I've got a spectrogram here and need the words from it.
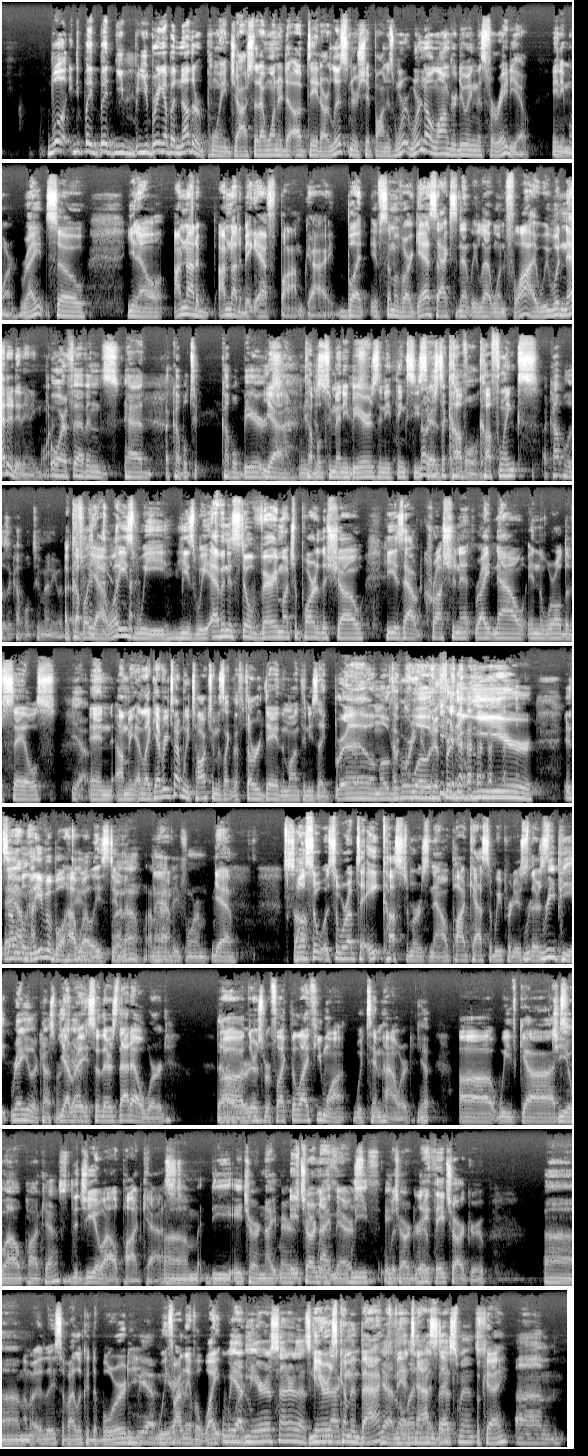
Well, but, but you you bring up another point, Josh, that I wanted to update our listenership on is we're we're no longer doing this for radio anymore, right? So, you know, I'm not a I'm not a big f bomb guy, but if some of our guests accidentally let one fly, we wouldn't edit it anymore. Or if Evans had a couple too, couple beers. yeah, a couple just- too many beers, and he thinks he No, says just a cuff, couple. cufflinks. A couple is a couple too many with A couple, yeah. Well, he's we. He's we. Evan is still very much a part of the show. He is out crushing it right now in the world of sales. Yeah. And I mean, like every time we talk to him, it's like the third day of the month, and he's like, "Bro, I'm over quota for the year." It's Hey, I'm ha- unbelievable how Dude, well he's doing. I know. I'm Yeah. happy for him. Yeah. Well, so so we're up to eight customers now. Podcasts that we produce. Re- There's repeat regular customers. yeah, right. So there's that L word. That Uh, There's reflect the life you want with Tim Howard. Yep. Uh, we've got GOL podcast. the GOL podcast. Um, the HR nightmares. HR with Nightmares, Leith HR group. Leith HR Group. Um, Um, at least if I look at the board, we, have Mira- finally have a whiteboard. we have Mira Center. That's getting Mira's back. coming back. Yeah, Millennium fantastic. Investments. Okay, Um,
